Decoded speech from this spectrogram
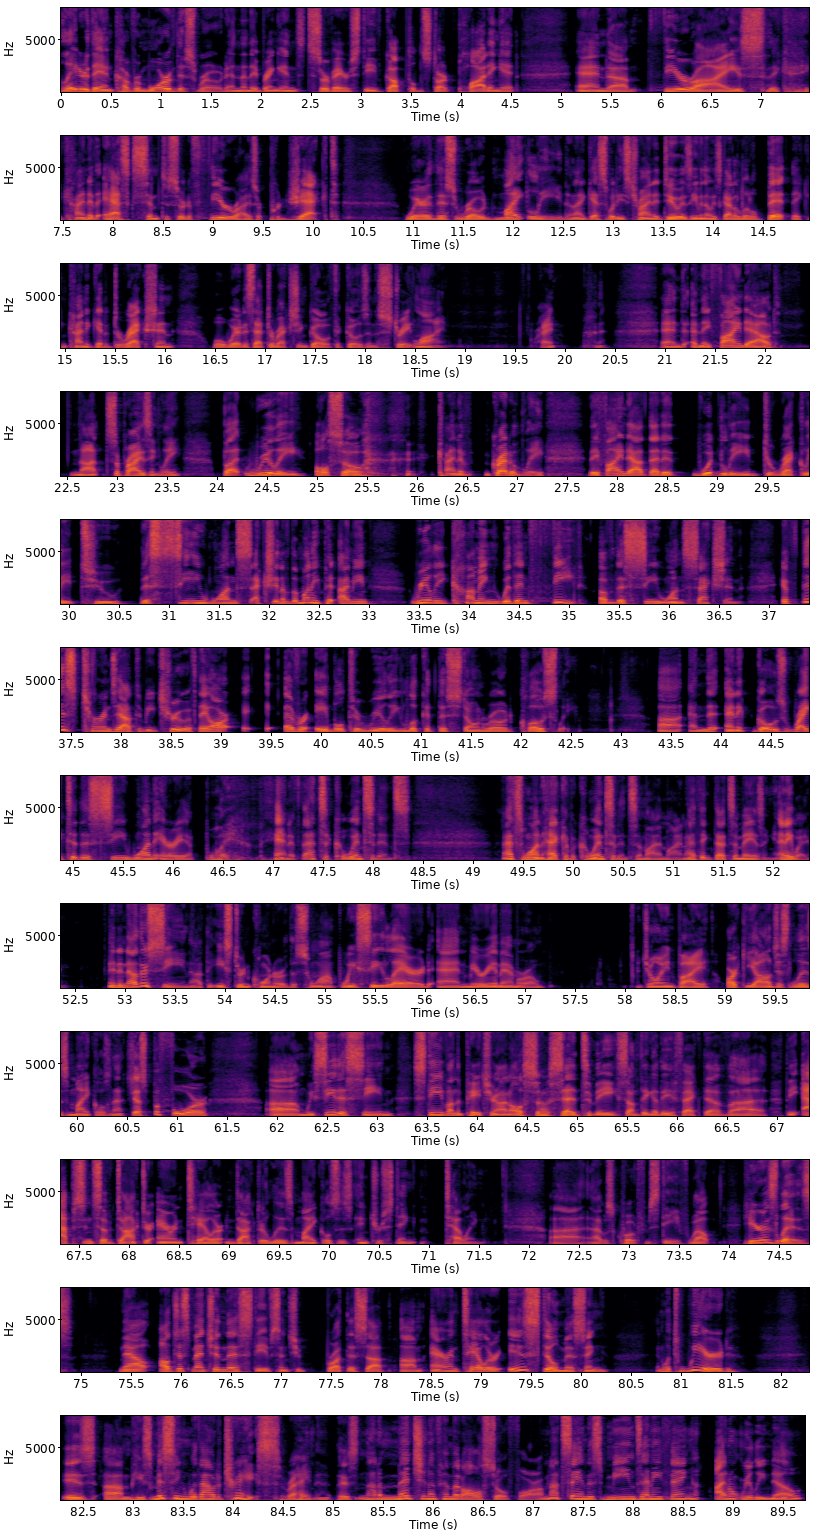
Later, they uncover more of this road, and then they bring in surveyor Steve Guptill to start plotting it and um, theorize. He kind of asks him to sort of theorize or project where this road might lead. And I guess what he's trying to do is, even though he's got a little bit, they can kind of get a direction. Well, where does that direction go if it goes in a straight line, right? and and they find out, not surprisingly, but really also kind of incredibly, they find out that it would lead directly to the C1 section of the money pit. I mean, really coming within feet of this C1 section. If this turns out to be true, if they are ever able to really look at this stone road closely, uh, and th- and it goes right to this C1 area, boy, man, if that's a coincidence, that's one heck of a coincidence in my mind. I think that's amazing. Anyway, in another scene at the eastern corner of the swamp, we see Laird and Miriam Amaro joined by archaeologist Liz Michaels. Now, just before um, we see this scene. Steve on the Patreon also said to me something of the effect of uh, the absence of Dr. Aaron Taylor and Dr. Liz Michaels is interesting and telling. Uh, that was a quote from Steve. Well, here is Liz. Now, I'll just mention this, Steve, since you brought this up. Um, Aaron Taylor is still missing. And what's weird is um, he's missing without a trace, right? There's not a mention of him at all so far. I'm not saying this means anything. I don't really know.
